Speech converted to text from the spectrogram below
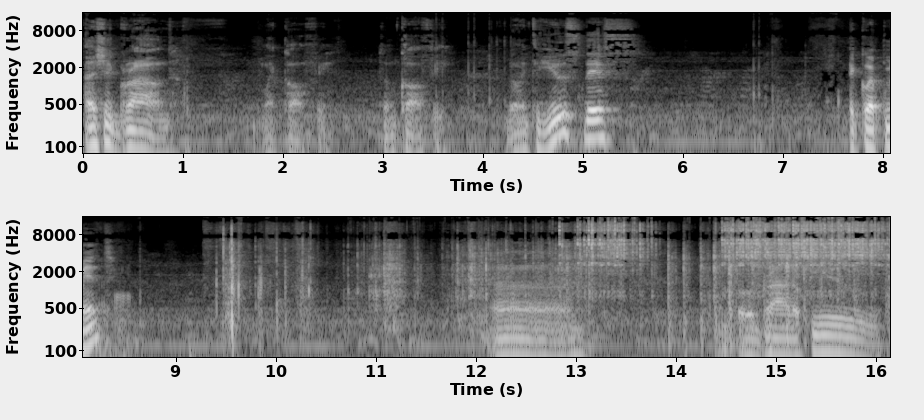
I should ground my coffee, some coffee. I'm going to use this equipment. Uh, will ground a few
